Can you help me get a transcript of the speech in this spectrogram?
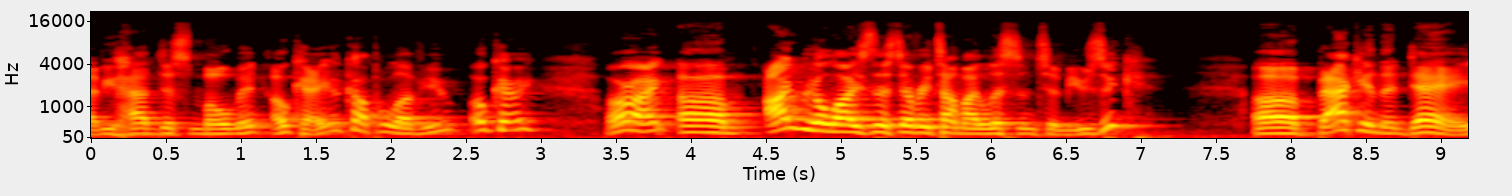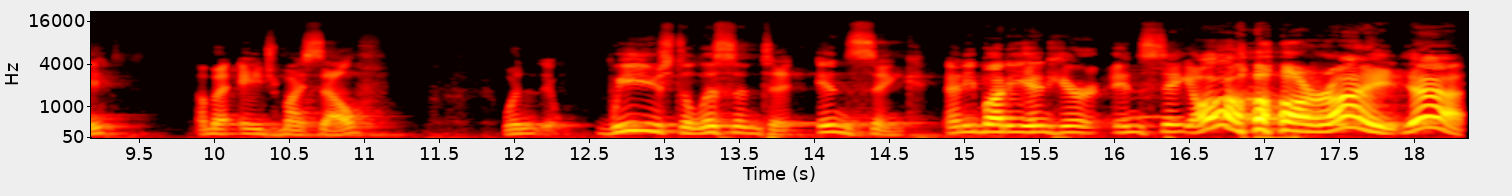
Have you had this moment? Okay, a couple of you. Okay. All right. Um, I realize this every time I listen to music. Uh, back in the day, I'm going to age myself. When we used to listen to NSYNC. Anybody in here NSYNC? Oh, all right. Yeah.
